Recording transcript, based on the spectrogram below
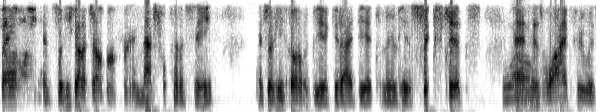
family, and so he got a job offer in Nashville, Tennessee and so he thought it would be a good idea to move his six kids Whoa. and his wife, who was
